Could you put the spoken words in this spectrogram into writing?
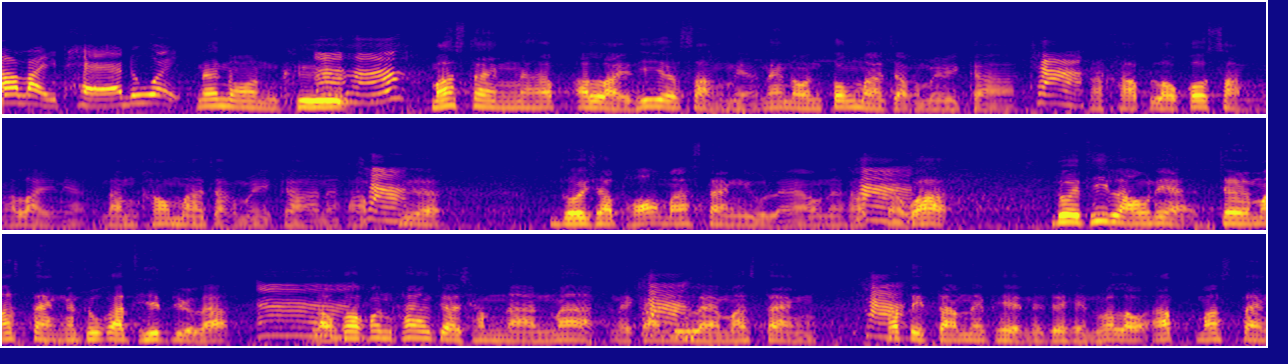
อะไรแท้ด้วย แน่นอนคืออฮะมาส t ต n นะครับอะไหล่ที่จะสั่งเนี่ยแน่นอนต้องมาจากอเมริกาค่ะนะครับเราก็สั่งอะไหล่เนี่ยนำเข้ามาจากอเมริกานะครับค่ะเพื่อโดยเฉพาะมาส t ต n อยู่แล้วนะครับ ค่ะแต่ว่า ด้วยที่เราเนี่ยเจอมาส t ต n กันทุกอาทิตย์อยู่แล้ว อ่เราก็ค่อนข้างจะชำนาญมากในการค่ะดูแลมาส t ต n ค่ะ ถ้าติดตามในเพจเนี่ยจะเห็นว่าเราอัพมาส t ต n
